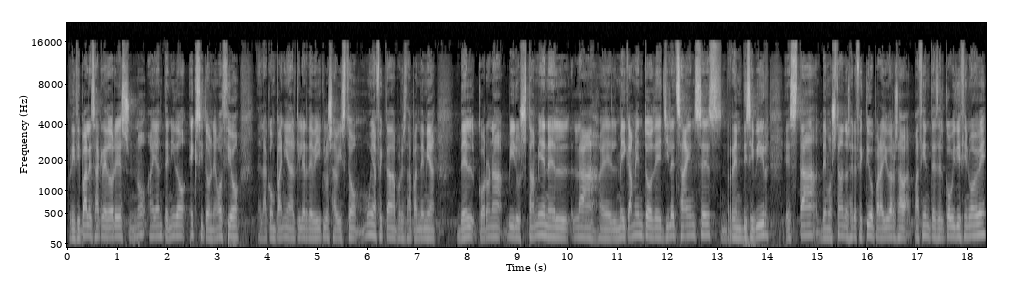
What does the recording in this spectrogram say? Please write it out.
principales acreedores no hayan tenido éxito. El negocio de la compañía de alquiler de vehículos se ha visto muy afectada por esta pandemia del coronavirus. También el, el, medicamento de Gillette Sciences, Remdesivir, está demostrando ser efectivo para ayudar a los pacientes del COVID-19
